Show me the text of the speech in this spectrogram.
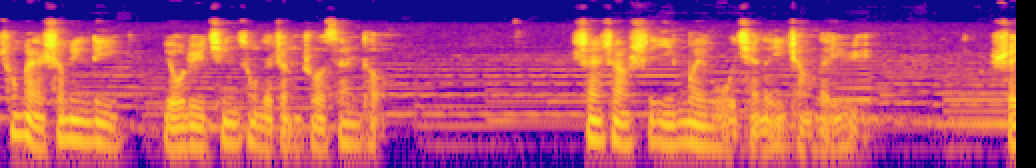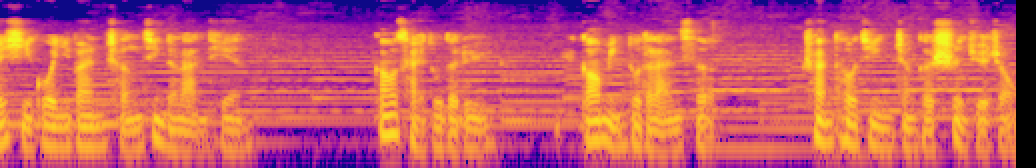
充满生命力、油绿青葱的整座山头。山上是因为午前的一场雷雨，水洗过一般澄净的蓝天，高彩度的绿与高明度的蓝色穿透进整个视觉中，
